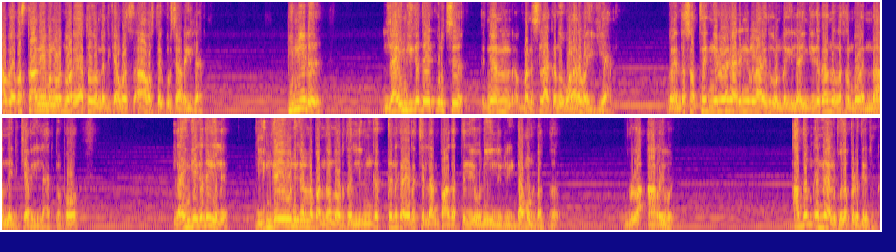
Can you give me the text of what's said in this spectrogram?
ആ വ്യവസ്ഥാ നിയമങ്ങളൊന്നും അറിയാത്തതുകൊണ്ട് എനിക്ക് ആ അവസ്ഥയെ കുറിച്ച് അറിയില്ലായിരുന്നു. പിന്നീട് ലൈംഗികതയെ കുറിച്ച് ഞാൻ മനസ്സിലാക്കുന്നത് വളരെ വൈകിയാണ്. അപ്പൊ എന്റെ ശ്രദ്ധ ഇങ്ങനെയുള്ള കാര്യങ്ങളിലായതുകൊണ്ട് ഈ ലൈംഗികത എന്നുള്ള സംഭവം എന്താണെന്ന് എനിക്കറിയില്ലായിരുന്നു. അപ്പോ ലൈംഗികതയിൽ ലിംഗയോനികളുടെ ബന്ധം എന്ന് പറഞ്ഞാൽ ലിംഗത്തിന് കയറി ചെല്ലാൻ പാകത്തിൽ യോനിയിൽ ഒരു ഇടമുണ്ടെന്ന് ഉള്ള അറിവ്. അതും എന്നെ അത്ഭുതപ്പെടുത്തിയിട്ടുണ്ട്.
